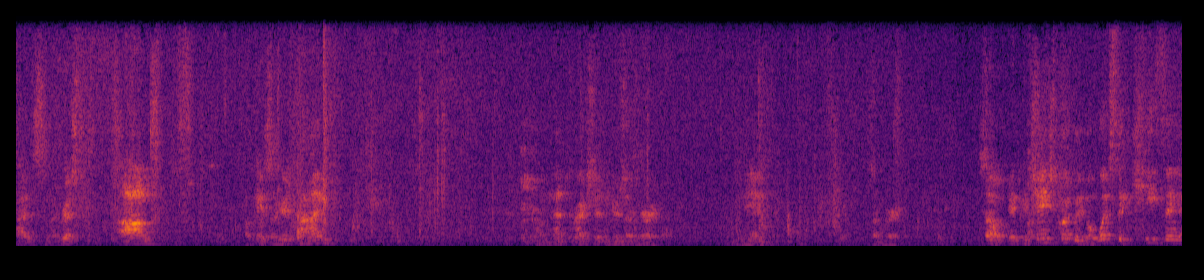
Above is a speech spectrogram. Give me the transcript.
Tie this to my wrist. Um, okay, so here's time. In that direction, here's our variable. Could be anything. Some variable. So it could change quickly, but what's the key thing?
